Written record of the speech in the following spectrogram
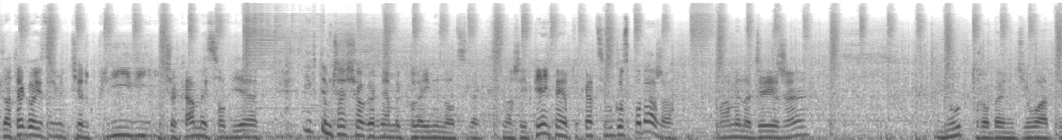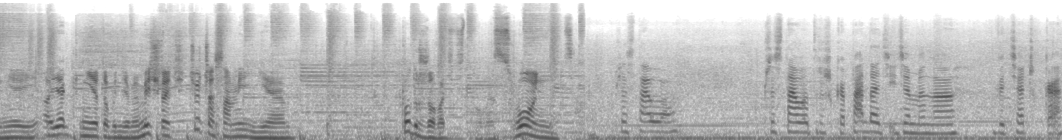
dlatego jesteśmy cierpliwi i czekamy sobie i w tym czasie ogarniamy kolejny nocleg z naszej pięknej aplikacji u gospodarza. Mamy nadzieję, że jutro będzie ładniej, a jak nie, to będziemy myśleć, czy czasami nie podróżować w stronę słońca. przestało, przestało troszkę padać. Idziemy na wycieczkę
